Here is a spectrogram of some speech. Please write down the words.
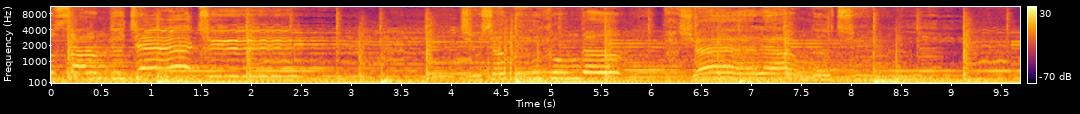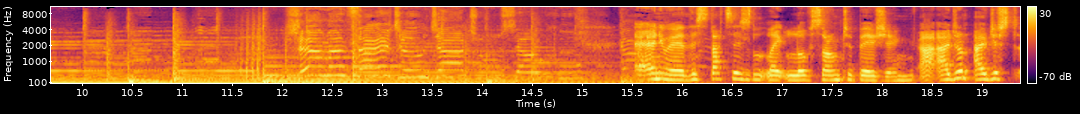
有三个街区，就像霓虹灯到月亮的距离，人们在挣扎中相互。 Anyway, this that's his like love song to Beijing. I, I don't I just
